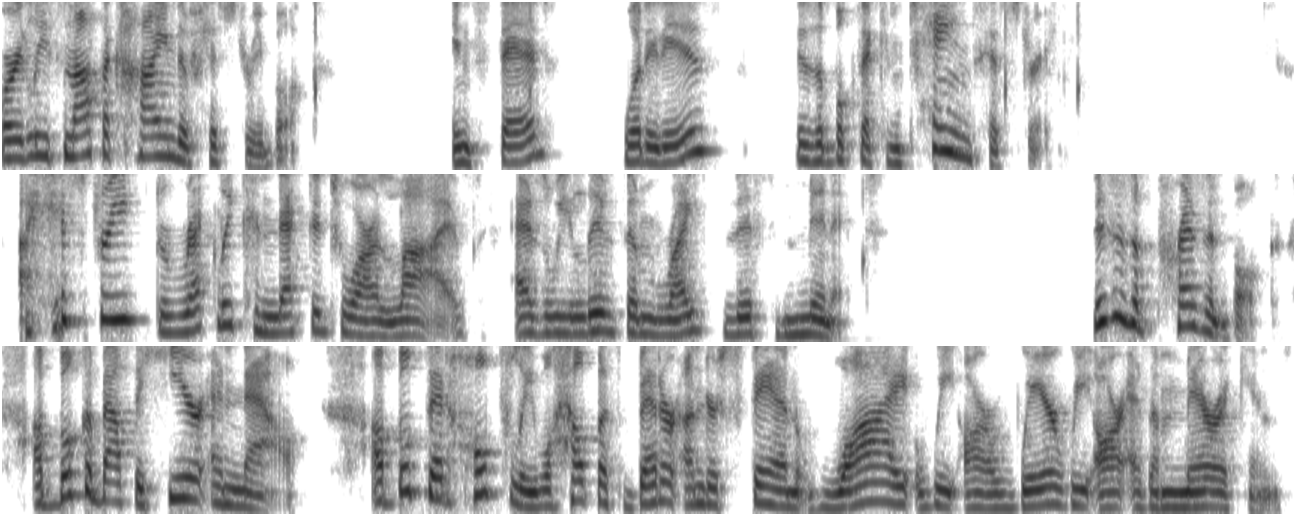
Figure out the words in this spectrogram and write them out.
or at least not the kind of history book. Instead, what it is, is a book that contains history. A history directly connected to our lives as we live them right this minute. This is a present book, a book about the here and now, a book that hopefully will help us better understand why we are where we are as Americans.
